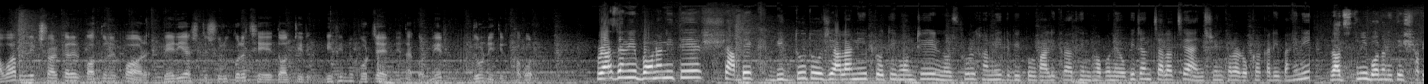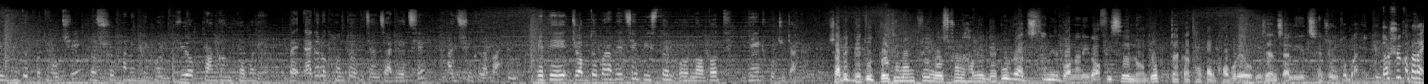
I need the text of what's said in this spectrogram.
আওয়ামী লীগ সরকারের পতনের পর বেরিয়ে আসতে শুরু করেছে দলটির বিভিন্ন পর্যায়ের নেতাকর্মীর দুর্নীতির খবর। রাজধানীর বনানীতে সাবেক বিদ্যুৎ ও জ্বালানি প্রতিমন্ত্রী নজরুল হামিদ বিপুল মালিকানাধীন ভবনে অভিযান চালাচ্ছে আইন শৃঙ্খলা রক্ষাকারী বাহিনী। রাজধানী বনানীতে সাবেক বিদ্যুৎ প্রতিমন্ত্রী নসরুল হামিদ বিপুল প্রিয় প্রাঙ্গণ ভবনে প্রায় এগারো ঘণ্টা অভিযান চালিয়েছে আইন শৃঙ্খলা বাহিনী। এতে জব্দ করা হয়েছে পিস্তল ও নগদ দেড় কোটি টাকা। সাবেক বিদ্যুৎ প্রতিমন্ত্রী নসরুল হামিদ বিপুল রাজধানীর বনানীর অফিসে নগদ টাকা থাকার খবরে অভিযান চালিয়েছে যৌথ বাহিনী। দর্শক আপনারা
